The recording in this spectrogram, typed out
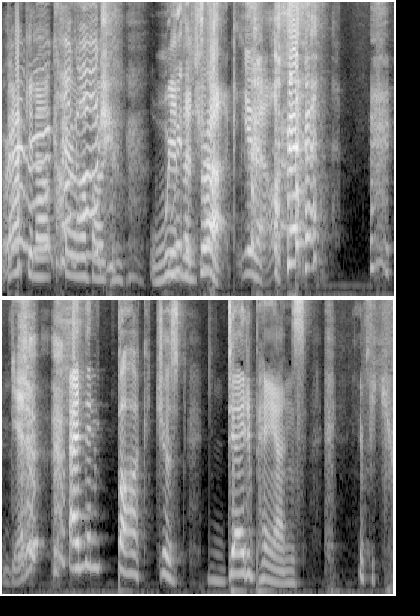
backing up, parallel park, with, with a a truck. truck, you know. Get it? And then Buck just deadpans. If you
